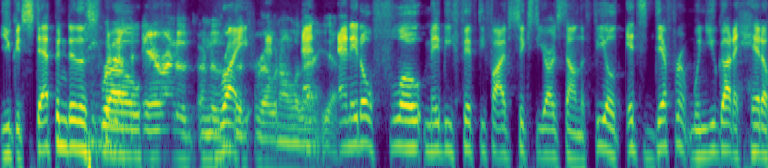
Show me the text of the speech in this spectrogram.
you could step into the throw air under, under the Right. throw and all of and, that. Yeah, and it'll float maybe 55 60 yards down the field it's different when you got to hit a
